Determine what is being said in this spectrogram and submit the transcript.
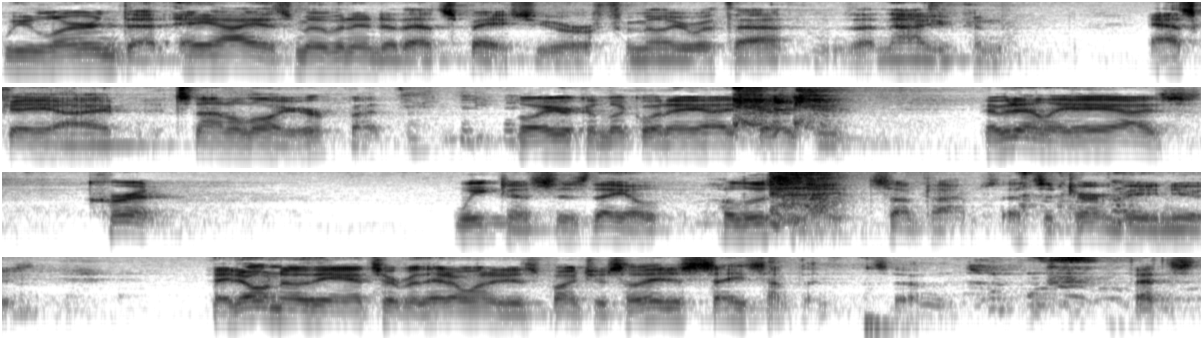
we learned that AI is moving into that space. You are familiar with that? That now you can ask AI, it's not a lawyer, but lawyer can look what AI says and Evidently, AI's current weakness is they hallucinate sometimes. That's a term being used. They don't know the answer, but they don't want to disappoint you, so they just say something. So that's,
